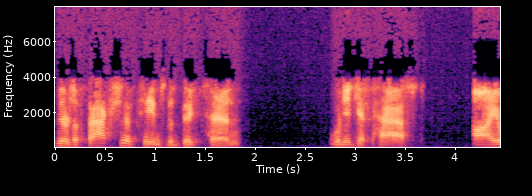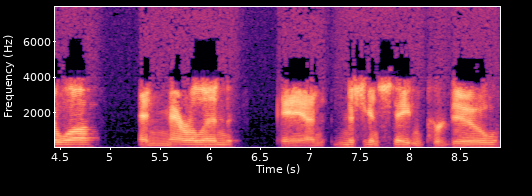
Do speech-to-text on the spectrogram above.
there's a faction of teams in the Big Ten when you get past Iowa and Maryland and Michigan State and Purdue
